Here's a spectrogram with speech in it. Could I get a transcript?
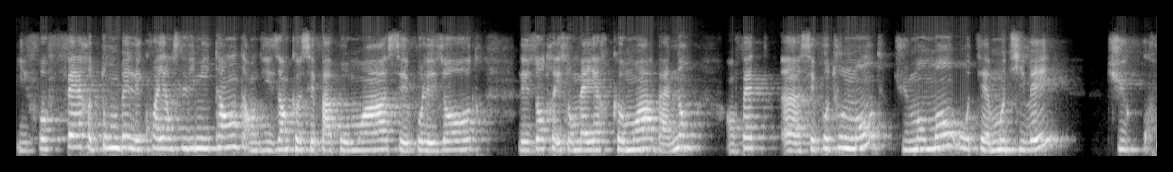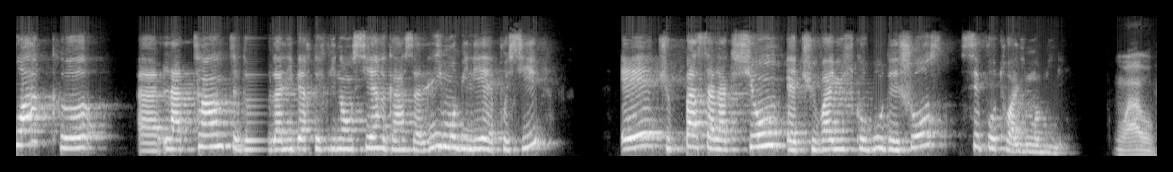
Il faut faire tomber les croyances limitantes en disant que c'est pas pour moi, c'est pour les autres. Les autres, ils sont meilleurs que moi. Ben non. En fait, euh, c'est pour tout le monde. Du moment où tu es motivé, tu crois que euh, l'atteinte de la liberté financière grâce à l'immobilier est possible et tu passes à l'action et tu vas jusqu'au bout des choses, c'est pour toi l'immobilier. Waouh,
